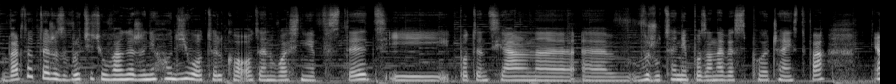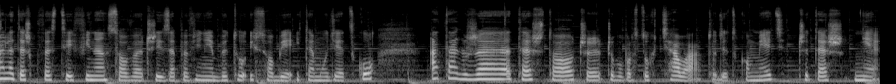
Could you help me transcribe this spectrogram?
warto też zwrócić uwagę, że nie chodziło tylko o ten właśnie wstyd i potencjalne e, wyrzucenie poza nawias społeczeństwa, ale też kwestie finansowe, czyli zapewnienie bytu i sobie i temu dziecku, a także też to, czy, czy po prostu chciała to dziecko mieć, czy też nie.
